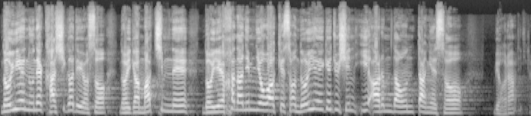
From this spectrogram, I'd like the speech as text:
너희의 눈에 가시가 되어서 너희가 마침내 너희의 하나님 여호와께서 너희에게 주신 이 아름다운 땅에서 멸하리라.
